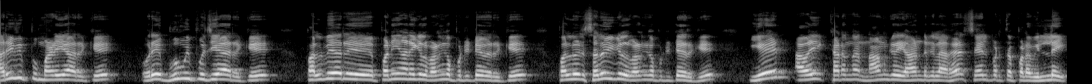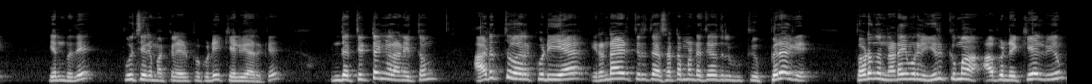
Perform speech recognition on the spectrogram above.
அறிவிப்பு மழையாக இருக்குது ஒரே பூமி பூஜையாக இருக்குது பல்வேறு பணியாணைகள் வழங்கப்பட்டுட்டே இருக்குது பல்வேறு சலுகைகள் வழங்கப்பட்டுட்டே இருக்குது ஏன் அவை கடந்த நான்கரை ஆண்டுகளாக செயல்படுத்தப்படவில்லை என்பது பூச்சேரி மக்கள் எழுப்பக்கூடிய கேள்வியாக இருக்குது இந்த திட்டங்கள் அனைத்தும் அடுத்து வரக்கூடிய இரண்டாயிரத்தி இருபத்தி சட்டமன்ற தேர்தலுக்கு பிறகு தொடர்ந்து நடைமுறையில் இருக்குமா அப்படின்ற கேள்வியும்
